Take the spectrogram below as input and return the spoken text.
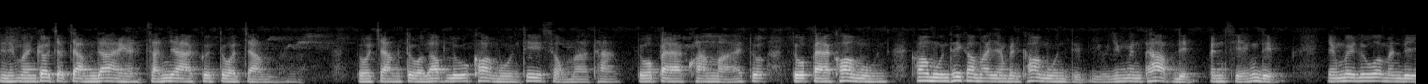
นี่มันก็จะจำได้ สัญญาคือตัวจำ ตัวจำตัวรับรู้ข้อมูลที่ส่งมาทาง ตัวแปลความหมายตัวตัวแปลข้อมูล ข้อมูลที่เข้ามายังเป็นข้อมูลดิบอยู่ ยังเป็นภาพดิบเป็นเสียงดิบ ยังไม่รู้ว่ามันดี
